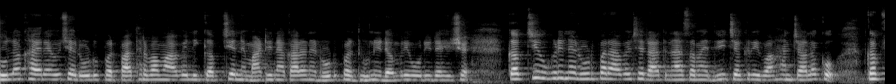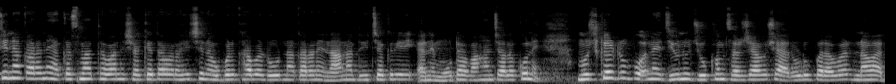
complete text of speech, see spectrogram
ઝોલા ખાઈ રહ્યું છે. રોડ ઉપર પાથરવામાં આવેલી કપચી અને માટીના કારણે રોડ પર ધૂળની ડમરી ઓડી રહી છે. કપચી ઉઘડીને રોડ પર આવેલ છે. રાત્રિના સમયે દ્વિચક્રી વાહન ચાલકો કપચીના કારણે અકસ્માત થવાની શક્યતાઓ રહી છે અને ઉબડખાબડ રોડના કારણે નાના દ્વિચક્રી અને મોટા વાહન ચાલકોને મુશ્કેલરૂપ અને જીવનું જોખમ સર્જાયું છે. આ રોડ ઉપર અવારનવાર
